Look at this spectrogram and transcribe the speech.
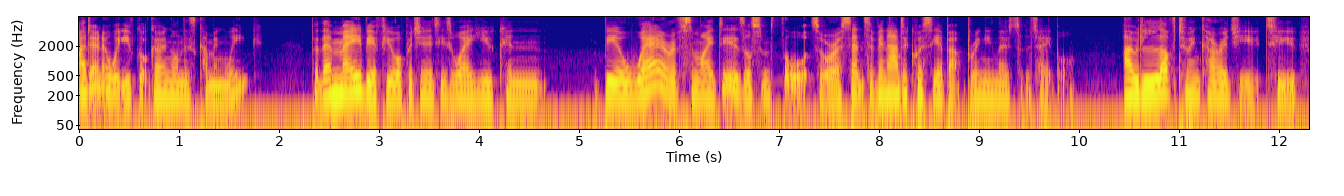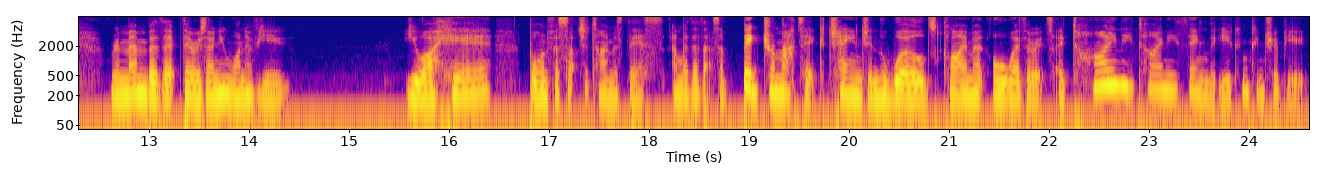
I don't know what you've got going on this coming week, but there may be a few opportunities where you can be aware of some ideas or some thoughts or a sense of inadequacy about bringing those to the table. I would love to encourage you to remember that there is only one of you. You are here born for such a time as this, and whether that's a big dramatic change in the world's climate or whether it's a tiny, tiny thing that you can contribute,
